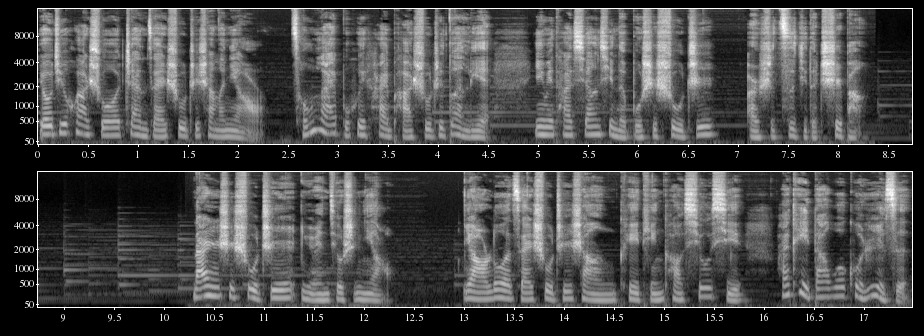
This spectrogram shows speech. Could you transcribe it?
有句话说：“站在树枝上的鸟，从来不会害怕树枝断裂，因为他相信的不是树枝，而是自己的翅膀。”男人是树枝，女人就是鸟。鸟落在树枝上，可以停靠休息，还可以搭窝过日子，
